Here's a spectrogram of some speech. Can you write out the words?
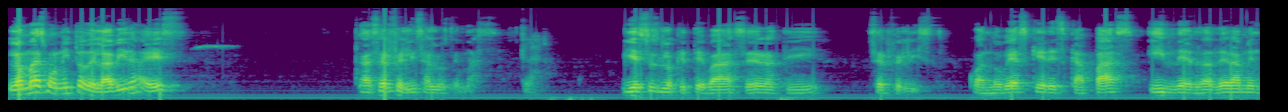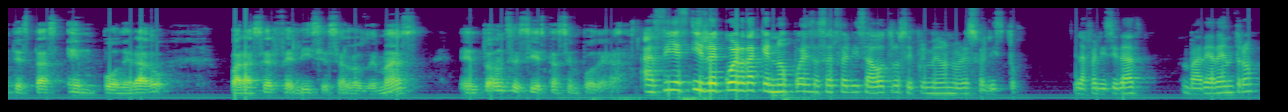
Lo más bonito de la vida es hacer feliz a los demás. Y eso es lo que te va a hacer a ti ser feliz. Cuando veas que eres capaz y verdaderamente estás empoderado para hacer felices a los demás, entonces sí estás empoderado. Así es, y recuerda que no puedes hacer feliz a otros si primero no eres feliz tú. La felicidad va de adentro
